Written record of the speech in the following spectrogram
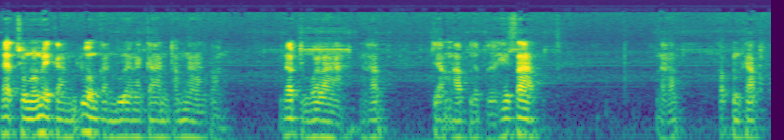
และชมรมในการร่วมกันบูรณาการทำงานก่อน แล้วถึงเวลานะครับ จะมาเปิดเผยให้ทราบ นะครับ ขอบคุณครับ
